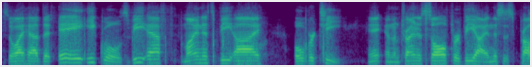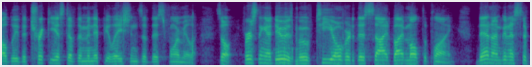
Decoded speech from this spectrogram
So I have that A equals VF minus VI over T. Okay, and I'm trying to solve for VI, and this is probably the trickiest of the manipulations of this formula. So first thing I do is move T over to this side by multiplying. Then I'm going to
